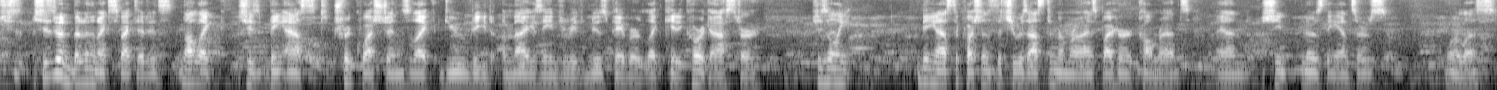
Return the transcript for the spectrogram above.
she's, she's doing better than I expected. It's not like she's being asked trick questions like, do you read a magazine, do you read a newspaper, like Katie Couric asked her. She's only being asked the questions that she was asked to memorize by her comrades, and she knows the answers, more or less.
